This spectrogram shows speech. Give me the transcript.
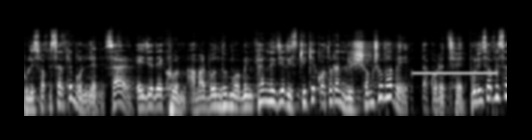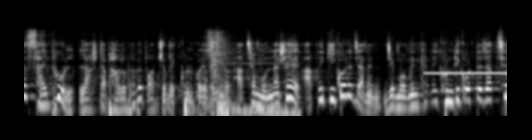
পুলিশ অফিসারকে বললেন, স্যার, এই যে দেখুন, আমার বন্ধু মমিন খান নিজের স্ত্রীকে কতটা নৃশংসভাবে হত্যা করেছে। পুলিশ অফিসার সাইফুল লাশটা ভালোভাবে পর্যবেক্ষণ করে বলল আচ্ছা মুন্না সাহেব আপনি কি করে জানেন যে মমিন খান এই খুনটি করতে যাচ্ছে?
